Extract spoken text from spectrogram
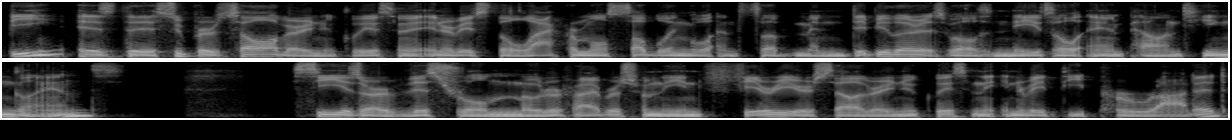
B is the superior salivary nucleus, and it innervates the lacrimal, sublingual, and submandibular, as well as nasal and palatine glands. C is our visceral motor fibers from the inferior salivary nucleus, and they innervate the parotid.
